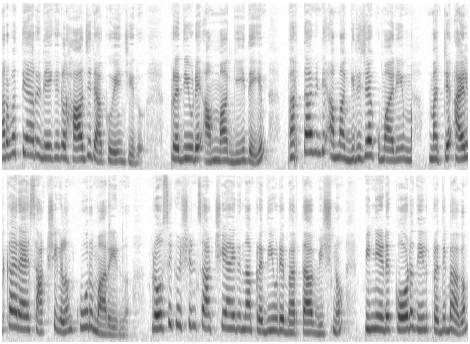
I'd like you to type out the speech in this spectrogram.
അറുപത്തിയാറ് രേഖകൾ ഹാജരാക്കുകയും ചെയ്തു. പ്രതിയുടെ അമ്മ ഗീതയും ഭർത്താവിന്റെ അമ്മ ഗിരിജാകുമാരിയും മറ്റ് അയൽക്കാരായ സാക്ഷികളും കൂറുമാറിയിരുന്നു. പ്രോസിക്യൂഷൻ സാക്ഷിയായിരുന്ന പ്രതിയുടെ ഭർത്താവ് വിഷ്ണു പിന്നീട് കോടതിയിൽ പ്രതിഭാഗം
